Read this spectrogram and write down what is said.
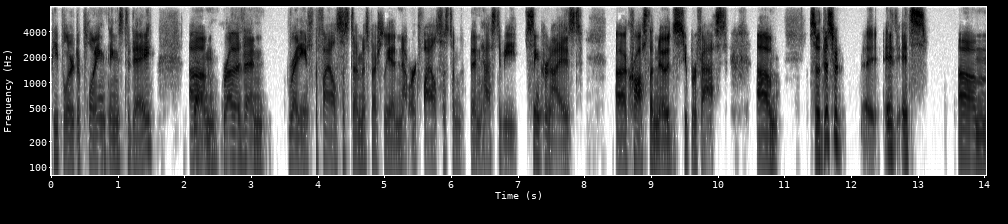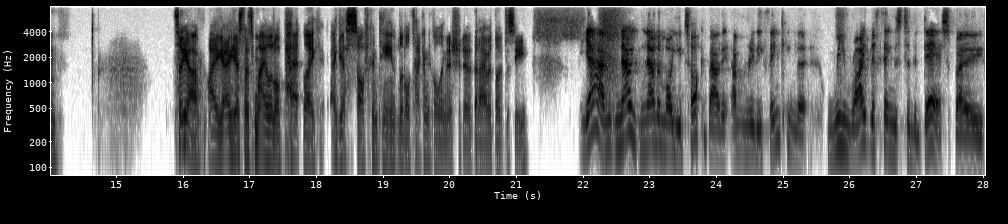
people are deploying things today, Yeah. um, rather than writing it to the file system, especially a network file system that then has to be synchronized uh, across the nodes super fast. Um, so this would it, it's um, so yeah, I, I guess that's my little pet, like I guess self-contained little technical initiative that I would love to see. yeah now now the more you talk about it i'm really thinking that we write the things to the disk both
